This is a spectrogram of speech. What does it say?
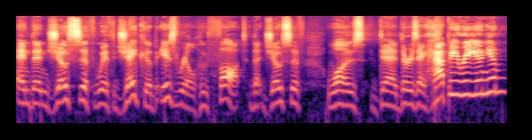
and then Joseph with Jacob, Israel, who thought that Joseph was dead. There is a happy reunion.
